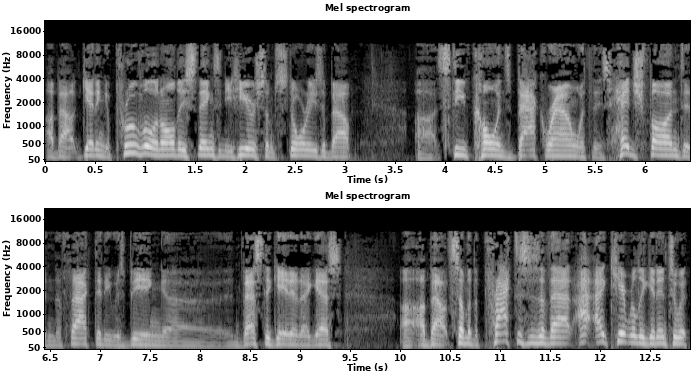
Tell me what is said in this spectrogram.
about getting approval and all these things, and you hear some stories about uh, Steve Cohen's background with his hedge fund and the fact that he was being uh, investigated, I guess, uh, about some of the practices of that. I, I can't really get into it.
